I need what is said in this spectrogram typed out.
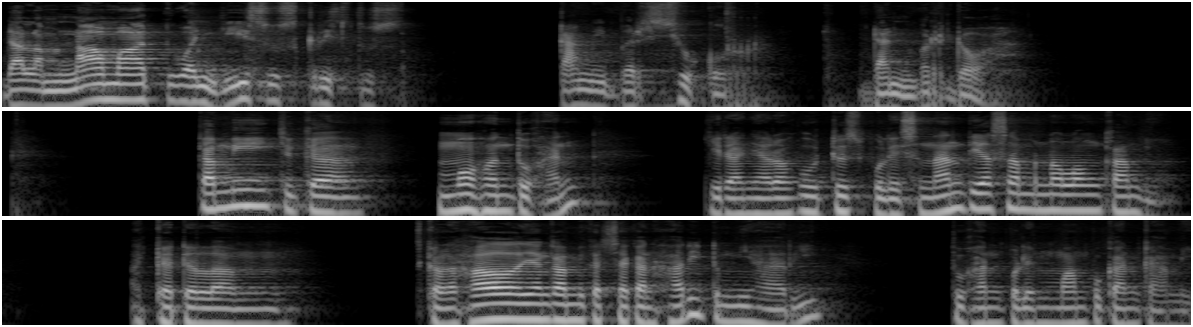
Dalam nama Tuhan Yesus Kristus, kami bersyukur dan berdoa. Kami juga mohon Tuhan, kiranya Roh Kudus boleh senantiasa menolong kami, agar dalam segala hal yang kami kerjakan hari demi hari, Tuhan boleh memampukan kami,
